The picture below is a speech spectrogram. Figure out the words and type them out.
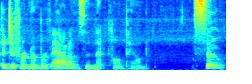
a different number of atoms in that compound. So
